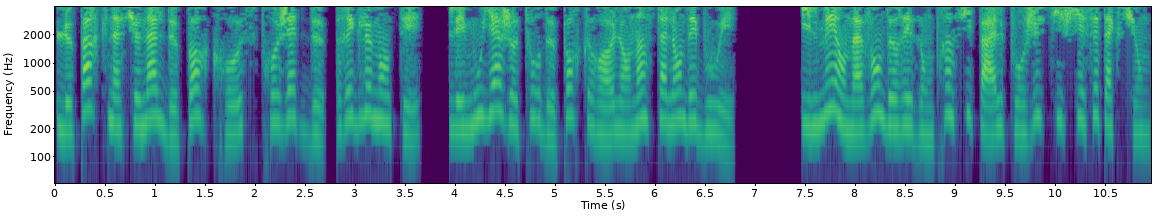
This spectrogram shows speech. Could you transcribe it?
Le parc national de Port-Cros projette de réglementer les mouillages autour de Porquerolles en installant des bouées. Il met en avant deux raisons principales pour justifier cette action.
